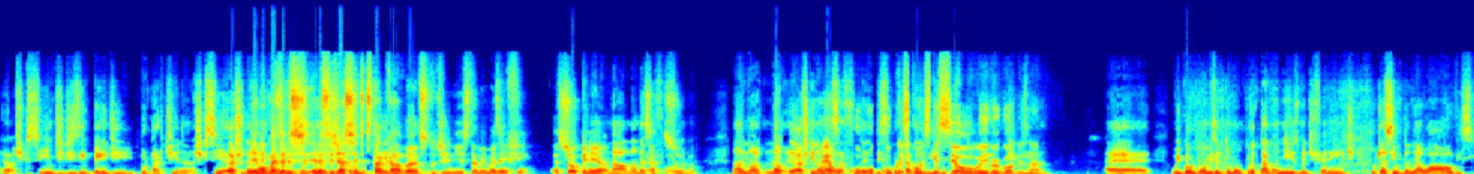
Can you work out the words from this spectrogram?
Eu acho que sim, de desempenho de, por partida, eu acho que sim. Eu acho o Daniel ele- Alves mas ele, ele se já se destacava antes do Diniz também, mas enfim, é sua opinião. dele. Não, não dessa É, forma, sua- não. Não, não, não, eu acho que não É, dessa o Cu- o Cuca protagonismo esqueceu o Igor Gomes, tinha. né? É, o Igor Gomes ele tomou um protagonismo, é diferente. Porque assim, o Daniel Alves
